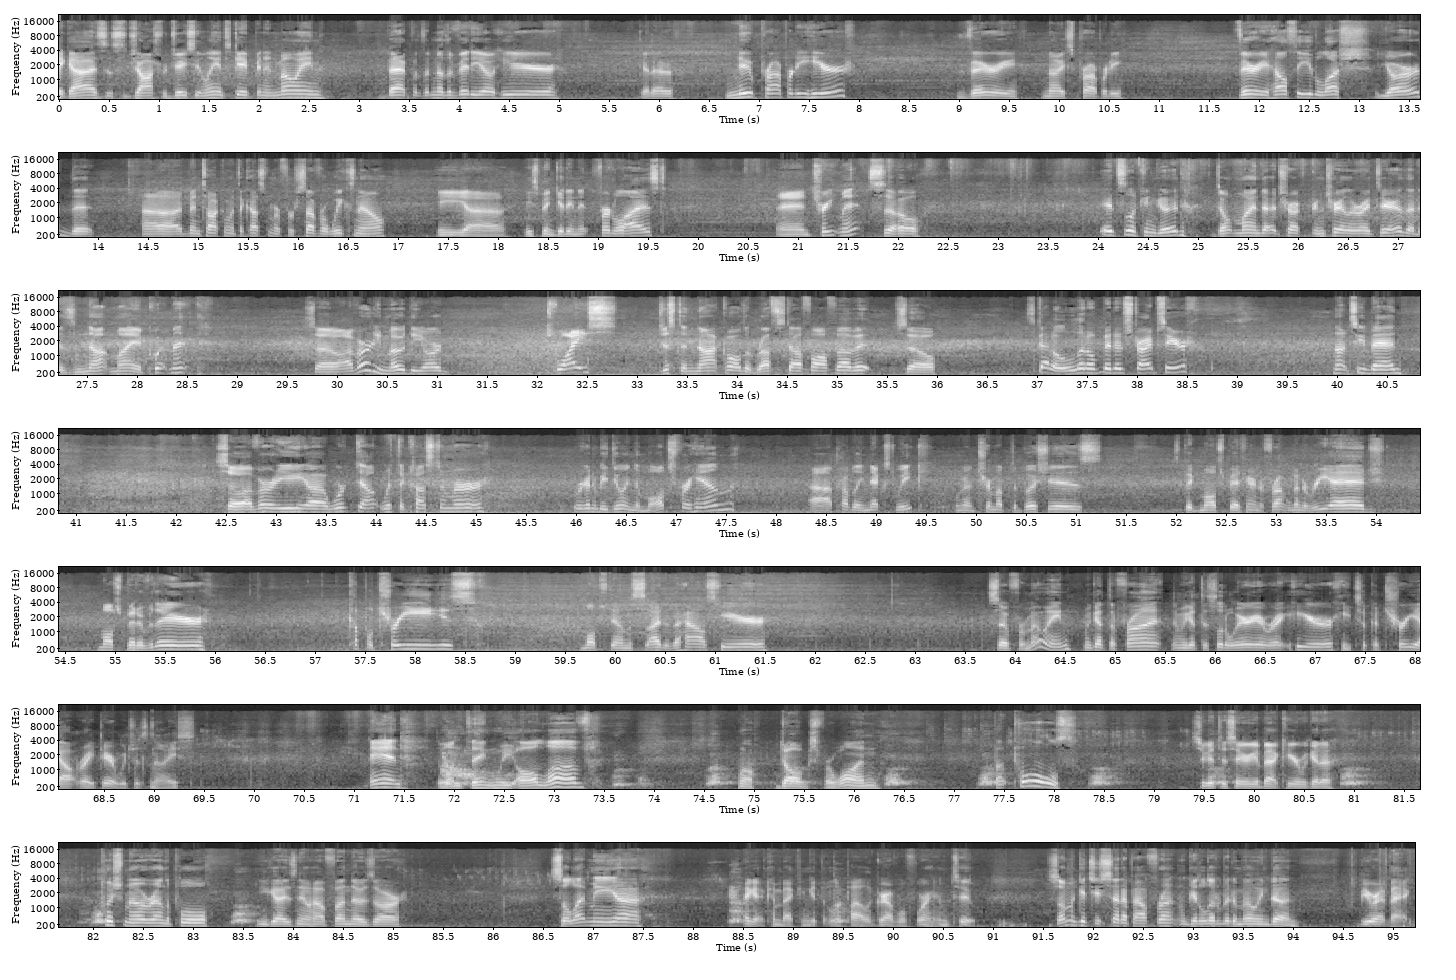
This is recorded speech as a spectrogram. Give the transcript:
Hey guys, this is Josh with JC Landscaping and Mowing. Back with another video here. Got a new property here. Very nice property. Very healthy, lush yard that uh, I've been talking with the customer for several weeks now. He, uh, he's been getting it fertilized and treatment, so it's looking good. Don't mind that truck and trailer right there. That is not my equipment. So I've already mowed the yard twice just to knock all the rough stuff off of it. So it's got a little bit of stripes here. Not too bad. So I've already uh, worked out with the customer. We're gonna be doing the mulch for him uh, probably next week. We're gonna trim up the bushes. This big mulch bed here in the front, we're gonna re-edge. Mulch bed over there. A Couple trees mulch down the side of the house here. So for mowing, we got the front, then we got this little area right here. He took a tree out right there, which is nice. And the one thing we all love, well, dogs for one, but pools. So we got this area back here. We got a push mow around the pool. You guys know how fun those are. So let me uh, I gotta come back and get that little pile of gravel for him too. So I'm gonna get you set up out front and get a little bit of mowing done. Be right back.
